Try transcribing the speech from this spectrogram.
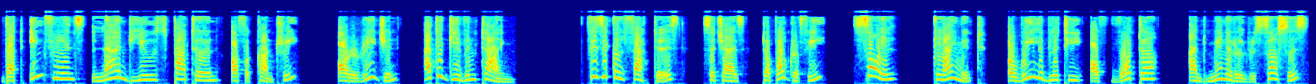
that influence land use pattern of a country or a region at a given time. Physical factors such as topography, soil, climate, availability of water and mineral resources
